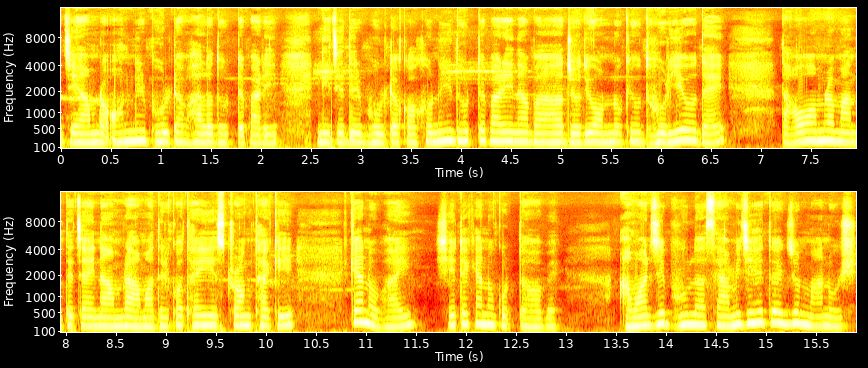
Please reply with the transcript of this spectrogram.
যে আমরা অন্যের ভুলটা ভালো ধরতে পারি, নিজেদের ভুলটা কখনোই ধরতে পারি না বা যদি অন্য কেউ ধরিয়েও দেয়, তাও আমরা মানতে চাই না, আমরা আমাদের কথাই স্ট্রং থাকি। কেন ভাই? সেটা কেন করতে হবে? আমার যে ভুল আছে, আমি যেহেতু একজন মানুষ,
